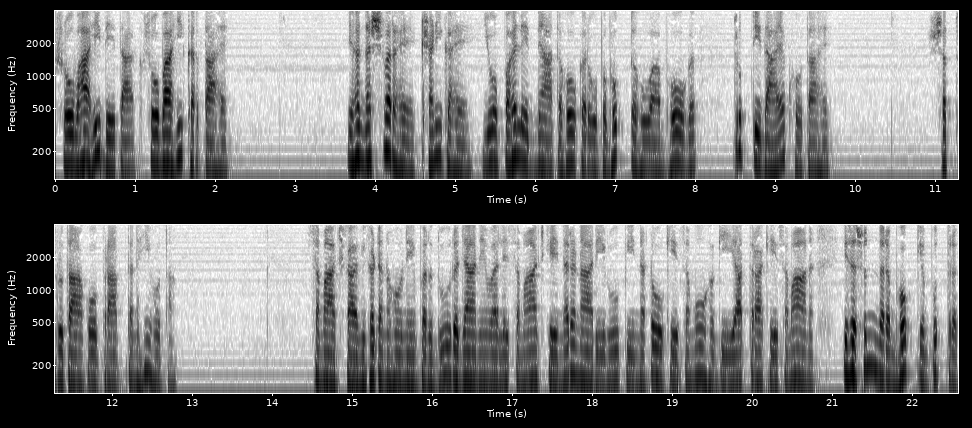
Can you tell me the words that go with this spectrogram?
शोभा ही देता, शोभा ही करता है। यह नश्वर है, क्षणिक है, यो पहले ज्ञात होकर उपभुक्त हुआ भोग तृप्तिदायक होता है। शत्रुता को प्राप्त नहीं होता। समाज का विघटन होने पर दूर जाने वाले समाज के नर नारी रूपी नटों के समूह की यात्रा के समान इस सुंदर भोग्य पुत्र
